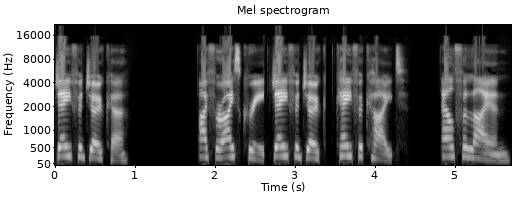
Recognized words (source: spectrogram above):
J for joker. I for ice cream. J for joke. K for kite. L for lion.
